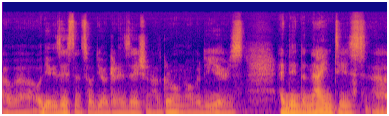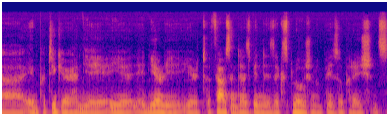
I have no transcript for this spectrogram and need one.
of, a, of the existence of the organization has grown over the years. And in the 90s, uh, in particular, in the, in the early year 2000, there's been this explosion of peace operations.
